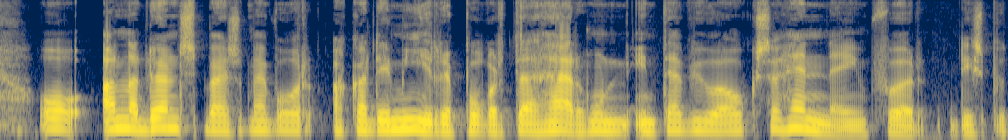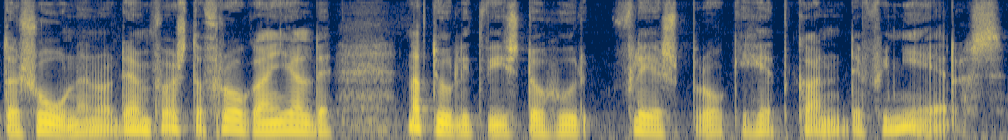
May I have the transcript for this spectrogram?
Och Anna Dönsberg som är vår akademireporter här, hon intervjuade också henne inför disputationen. Och den första frågan gällde naturligtvis då hur flerspråkighet kan definieras.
